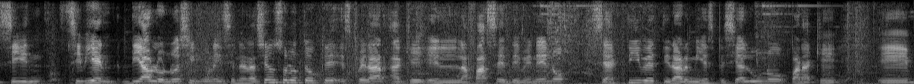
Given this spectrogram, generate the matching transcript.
Si, si, bien Diablo no es inmune a incineración, solo tengo que esperar a que la fase de veneno se active, tirar mi especial 1 para que eh,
